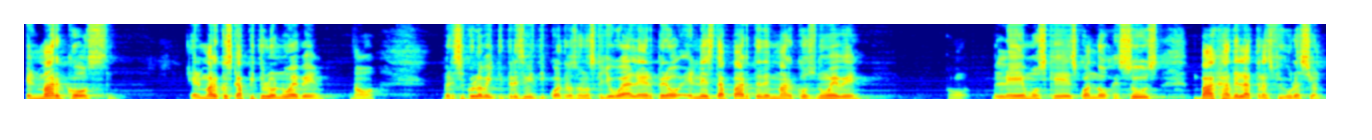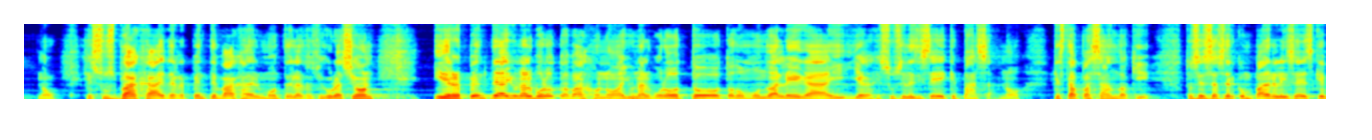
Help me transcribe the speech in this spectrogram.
en Marcos, en Marcos capítulo 9, ¿no? Versículo 23 y 24 son los que yo voy a leer, pero en esta parte de Marcos 9, leemos que es cuando Jesús baja de la transfiguración, ¿no? Jesús baja y de repente baja del monte de la transfiguración y de repente hay un alboroto abajo, ¿no? Hay un alboroto, todo el mundo alega y llega Jesús y les dice, ¿qué pasa? ¿No? ¿Qué está pasando aquí? Entonces se acerca un padre y le dice, es que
